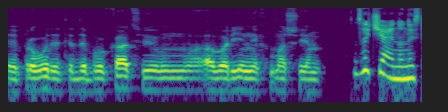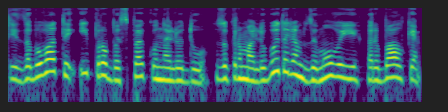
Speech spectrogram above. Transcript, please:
е, проводити деблокацію аварійних машин. Звичайно, не слід забувати і про безпеку на льоду, зокрема любителям зимової рибалки.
